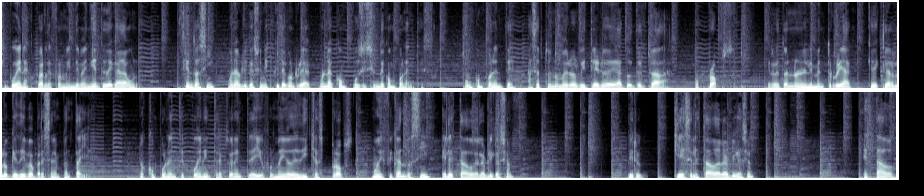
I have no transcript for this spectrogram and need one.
que pueden actuar de forma independiente de cada uno, siendo así una aplicación escrita con React una composición de componentes. Un componente acepta un número arbitrario de datos de entrada, o props, y retorna un elemento React que declara lo que debe aparecer en pantalla. Los componentes pueden interactuar entre ellos por medio de dichas props, modificando así el estado de la aplicación. Pero, ¿qué es el estado de la aplicación? Estado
